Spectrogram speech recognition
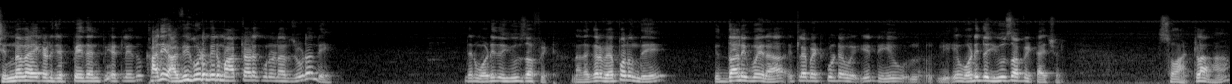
చిన్నగా ఇక్కడ చెప్పేది అనిపించట్లేదు కానీ అవి కూడా మీరు మాట్లాడుకున్నారు చూడండి. Then what is the use of it నా దగ్గర వెపన్ ఉంది. యుద్ధానికి పోయినా ఇట్లా పెట్టుకుంటే ఏంటి what is the use of it actual so అట్లా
